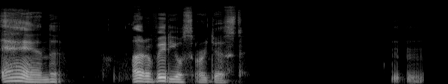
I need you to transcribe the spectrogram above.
And other videos are just, mm-mm,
